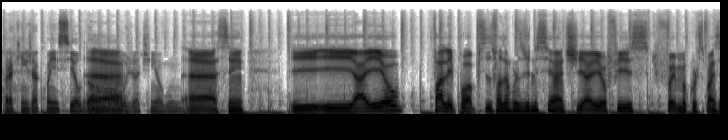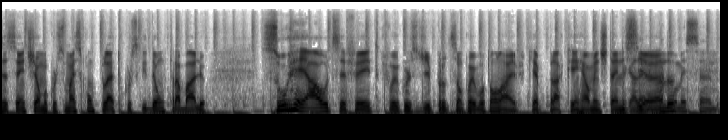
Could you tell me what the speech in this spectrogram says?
Para quem já conhecia o DAW é, ou já tinha algum. É, sim. E, e aí eu falei, pô, preciso fazer um curso de iniciante. E aí eu fiz, que foi meu curso mais recente, é o meu curso mais completo, curso que deu um trabalho surreal de ser feito, que foi o curso de produção com o Ableton Live, que é para quem realmente está iniciando. Tá começando.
